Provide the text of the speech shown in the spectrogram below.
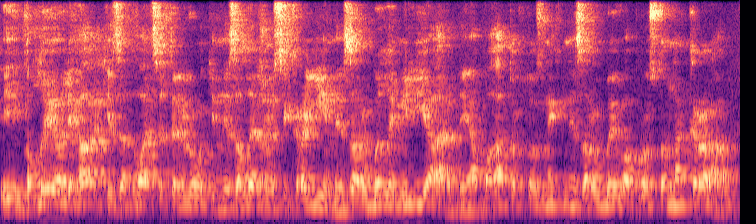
І коли олігархи за 23 роки незалежності країни заробили мільярди, а багато хто з них не заробив, а просто накрав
